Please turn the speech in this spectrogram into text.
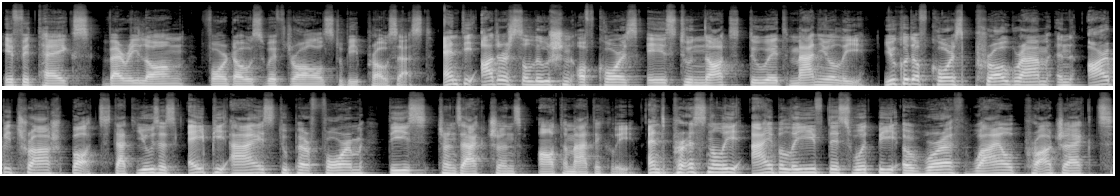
if it takes very long for those withdrawals to be processed. And the other solution, of course, is to not do it manually. You could, of course, program an arbitrage bot that uses APIs to perform these transactions automatically. And personally, I believe this would be a worthwhile project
